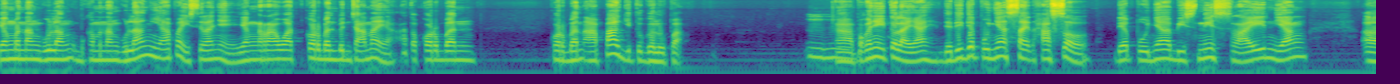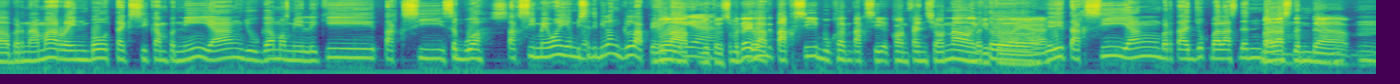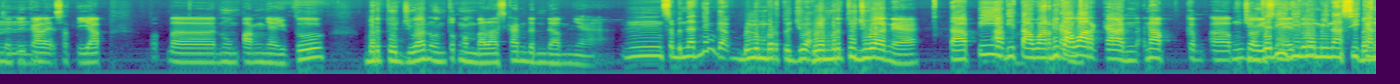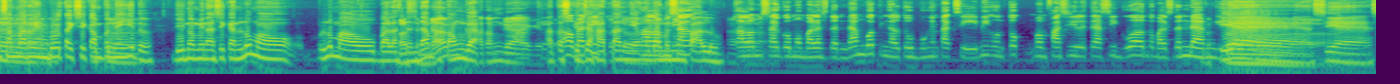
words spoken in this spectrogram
yang menanggulang bukan menanggulangi apa istilahnya ya, yang ngerawat korban bencana ya atau korban korban apa gitu gue lupa. Mhm. Nah, pokoknya itulah ya. Jadi dia punya side hustle. Dia punya bisnis lain yang eh, bernama Rainbow Taxi Company yang juga memiliki taksi sebuah taksi mewah yang bisa dibilang gelap ya. gelap Iya. gitu. Sebenarnya Gelap. ini taksi bukan taksi konvensional gitu Betul. lah ya. Jadi taksi yang bertajuk balas dendam. Balas dendam. Mm-mm. Jadi kalau setiap penumpangnya itu bertujuan untuk membalaskan dendamnya. Hmm, sebenarnya nggak belum bertujuan, Belum bertujuan ya. tapi Ah, ditawarkan. Ditawarkan. Nah, ke, uh, choice-nya Jadi itu dinominasikan bener, sama bener. Rainbow Taxi Company Betul. gitu. Dinominasikan lu mau lu mau balas, balas dendam, atau enggak Atau enggak gitu. atas Oh, kejahatan betul. yang Kalau udah misal- menimpa lu. Kalau misalnya gue mau balas dendam, gue tinggal tuh hubungin taksi ini untuk memfasilitasi gue untuk balas dendam Betul. gitu. Yes, yes.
